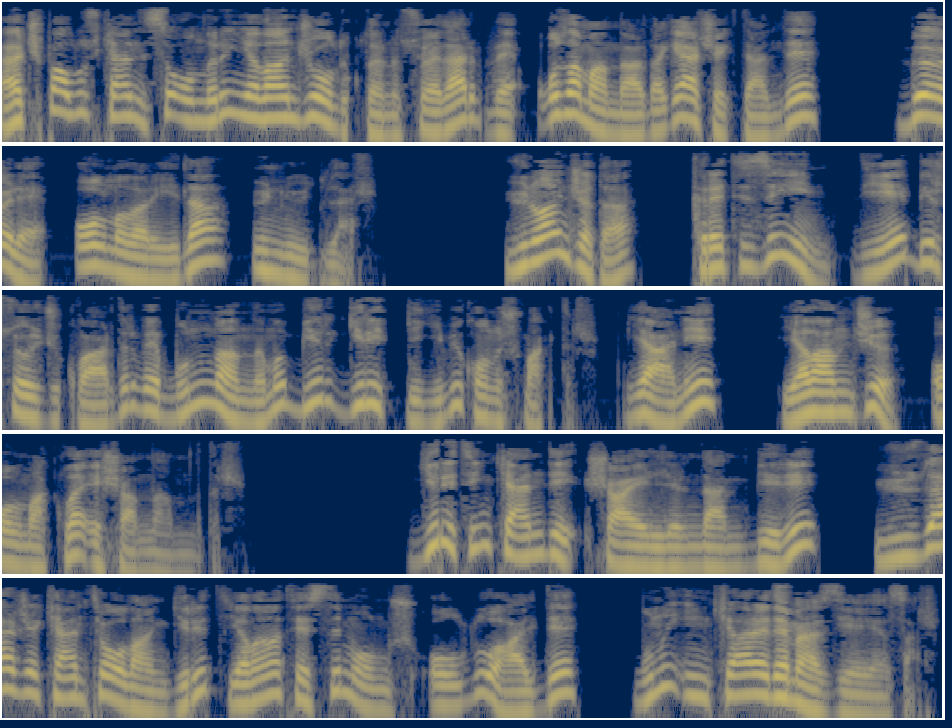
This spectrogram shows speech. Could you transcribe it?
Elçi Paulus kendisi onların yalancı olduklarını söyler ve o zamanlarda gerçekten de böyle olmalarıyla ünlüydüler. Yunanca'da kretizein diye bir sözcük vardır ve bunun anlamı bir Giritli gibi konuşmaktır. Yani yalancı olmakla eş anlamlıdır. Girit'in kendi şairlerinden biri yüzlerce kenti olan Girit yalana teslim olmuş olduğu halde bunu inkar edemez diye yazar.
